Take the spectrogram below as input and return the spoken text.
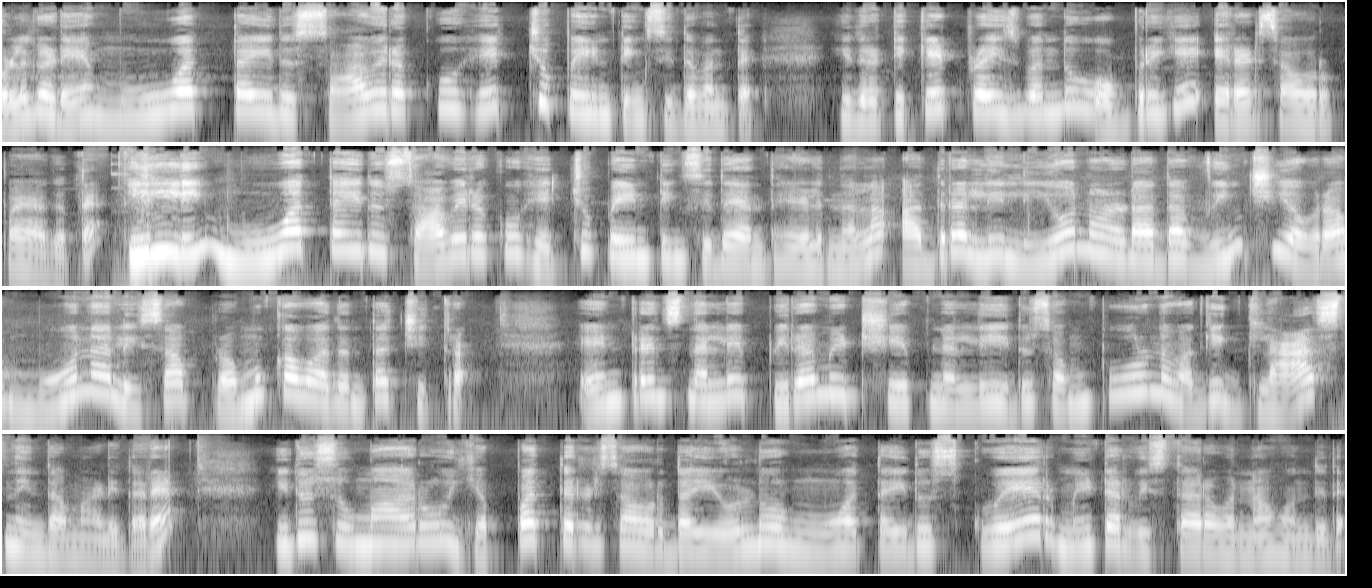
ಒಳಗಡೆ ಮೂವತ್ತೈದು ಸಾವಿರಕ್ಕೂ ಹೆಚ್ಚು ಪೇಂಟಿಂಗ್ಸ್ ಇದಾವಂತೆ. ಇದರ ಟಿಕೆಟ್ ಪ್ರೈಸ್ ಬಂದು ಒಬ್ಬರಿಗೆ ಎರಡ್ ಸಾವಿರ ರೂಪಾಯಿ ಆಗುತ್ತೆ. ಇಲ್ಲಿ ಮೂವತ್ತೈದು ಸಾವಿರಕ್ಕೂ ಹೆಚ್ಚು ಪೇಂಟಿಂಗ್ಸ್ ಇದೆ ಅಂತ ಹೇಳಿದ್ನಲ್ಲ, ಅದರಲ್ಲಿ ಲಿಯೋನಾರ್ಡಾದ ವಿಂಚಿ ಅವರ ಮೋನಾಲಿಸಾ ಪ್ರಮುಖವಾದಂತ ಚಿತ್ರ. ಎಂಟ್ರೆನ್ಸ್ನಲ್ಲಿ ಪಿರಮಿಡ್ ಶೇಪ್ನಲ್ಲಿ ಇದು ಸಂಪೂರ್ಣವಾಗಿ ಗ್ಲಾಸ್ನಿಂದ ಮಾಡಿದ್ದಾರೆ. ಇದು ಸುಮಾರು ಎಪ್ಪತ್ತೆರಡು ಸಾವಿರದ ಏಳ್ನೂರ ಮೂವತ್ತೈದು ಸ್ಕ್ವೇರ್ ಮೀಟರ್ ವಿಸ್ತಾರವನ್ನ ಹೊಂದಿದೆ.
